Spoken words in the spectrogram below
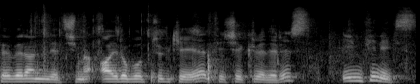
Feveran İletişim'e, iRobot Türkiye'ye teşekkür ederiz. Infinix.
